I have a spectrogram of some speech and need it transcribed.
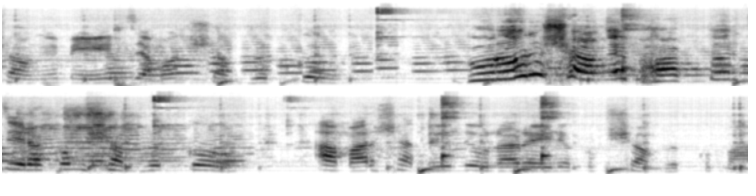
সঙ্গে মেয়ের যেমন সম্পর্ক। গুরুর সঙ্গে ভক্তর যেরকম সম্পর্ক। আমার সাথে যে ওনার এইরকম সম্পর্ক মা।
